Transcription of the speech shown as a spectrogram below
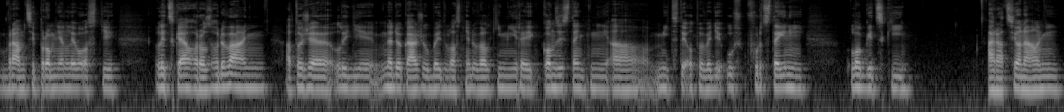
v rámci proměnlivosti lidského rozhodování a to, že lidi nedokážou být vlastně do velké míry konzistentní a mít ty odpovědi furt stejný, logický a racionální.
